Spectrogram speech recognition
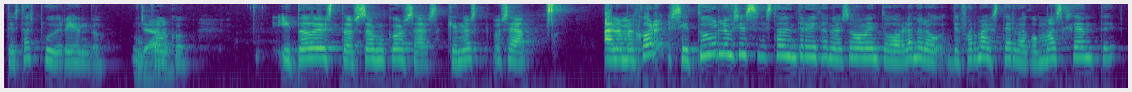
te estás pudriendo un Ya. poco. Y todo esto son cosas que no es. O sea, a lo mejor si tú lo hubieses estado interiorizando en ese momento o hablándolo de forma externa con más gente,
